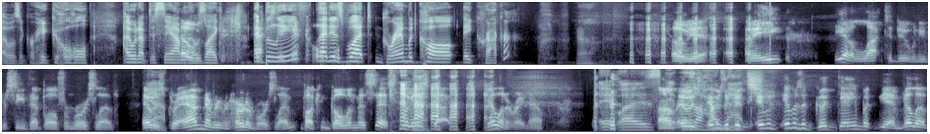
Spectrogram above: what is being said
that was a great goal. I went up to Sam Oh, and it I was was like, I believe that that is what Graham would call a cracker. Yeah. Oh yeah, I mean he he had a lot to do when he received that ball from Roerslev. It was great. I've never even heard of Roerslev. Fucking goal and assist. Look at this guy, killing it right now. it was. Um, it, was, a it was a good it was it was a good game, but yeah, Villa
